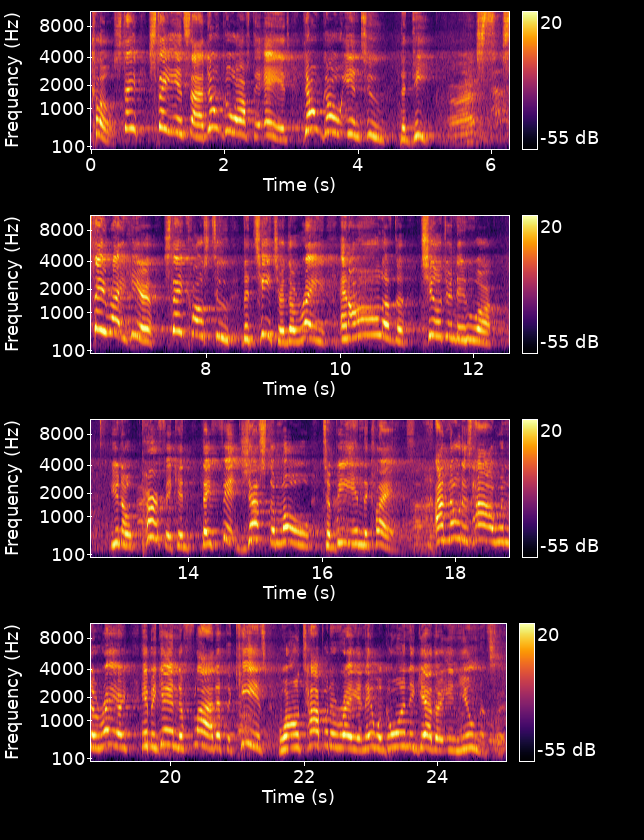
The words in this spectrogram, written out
close. Stay, stay inside. Don't go off the edge. Don't go into the deep. Stay right here. Stay close to the teacher, the ray, and all of the children who are, you know, perfect and they fit just the mold to be in the class. I noticed how when the ray it began to fly, that the kids were on top of the ray and they were going together in unison.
